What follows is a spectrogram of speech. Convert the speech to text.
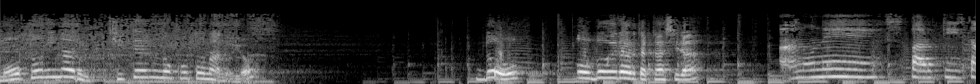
元になる起点のことなのよ。どう？覚えられたかしら？あのね、スパルティさ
